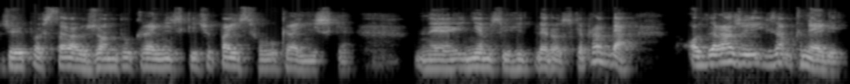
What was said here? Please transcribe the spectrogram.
żeby powstawał rząd ukraiński czy państwo ukraińskie, Niemcy hitlerowskie, prawda? Od razu ich zamknęli.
